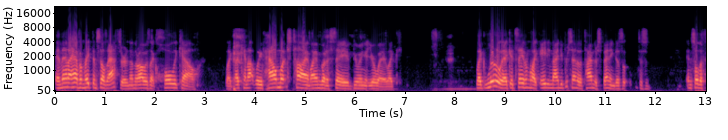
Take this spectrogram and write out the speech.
And then I have them rate themselves after, and then they're always like, "Holy cow!" Like I cannot believe how much time I am going to save doing it your way. Like, like literally, I could save them like 80, 90 percent of the time they're spending just just. And so the,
